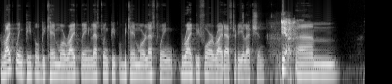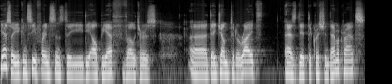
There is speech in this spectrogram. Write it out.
right wing people became more right wing, left wing people became more left wing right before, right after the election. Yeah. Um, yeah. So you can see, for instance, the the LPF voters uh, they jumped to the right, as did the Christian Democrats.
